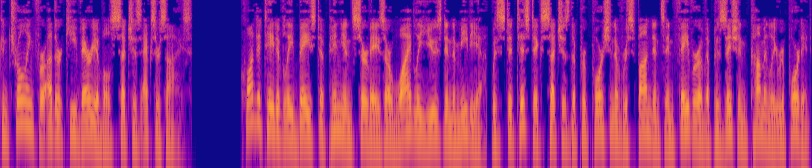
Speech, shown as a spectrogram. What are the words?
controlling for other key variables such as exercise. Quantitatively based opinion surveys are widely used in the media, with statistics such as the proportion of respondents in favor of a position commonly reported.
